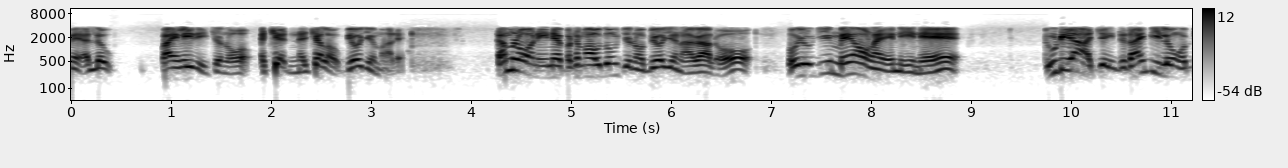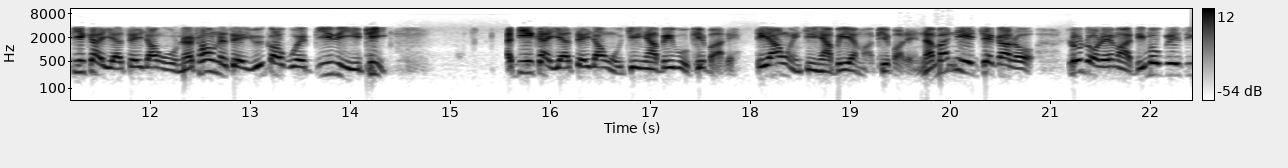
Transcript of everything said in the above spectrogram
မဲ့အလုပ်ပိုင်းလေးတွေကျွန်တော်အချက်နှစ်ချက်လောက်ပြောချင်ပါတယ်တမတော်အနေနဲ့ပထမဆုံးကျွန်တော်ပြောချင်တာကတော့ဗိုလ်ချုပ်ကြီးမင်းအောင်လှိုင်အနေနဲ့ဒုတိယအကြိမ်တိုင်းပြည်လုံးအပြစ်ခတ်ရဆဲကြောင်းကို2020ရွေးကောက်ပွဲပြည်စီအထိ အပြစ်ခတ်ရဆဲကြောင်းကိုကြေညာပေးဖို့ဖြစ်ပါတယ်တရားဝင်ကြေညာပေးရမှာဖြစ်ပါတယ်နံပါတ်2အချက်ကတော့လွှတ်တော်ထဲမှာဒီမိုကရေစီ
